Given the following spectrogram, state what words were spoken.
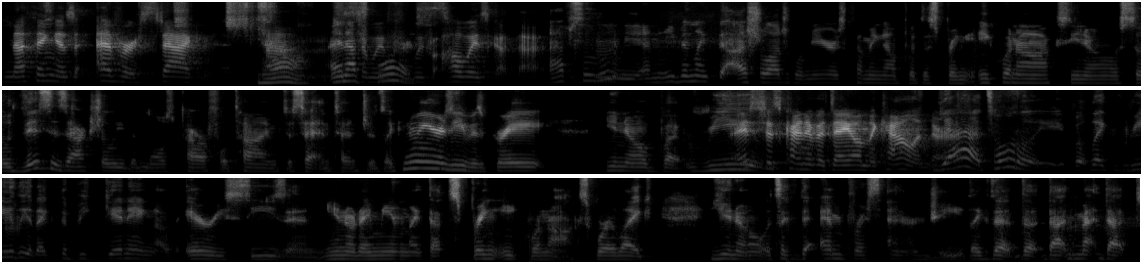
nothing is ever stagnant. No, um, and of so course, we've, we've, always got that. Mm-hmm. Absolutely, mm-hmm. and even like the astrological New Year is coming up with the spring equinox, you know. So this is actually the most powerful time to set intentions. Like New Year's Eve is great, you know, but really, it's just kind of a day on the calendar. Yeah, totally. But like mm-hmm. really, like the beginning of Aries season, you know what I mean? Like that spring equinox, where like, you know, it's like the Empress energy, like that that that mm-hmm. that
